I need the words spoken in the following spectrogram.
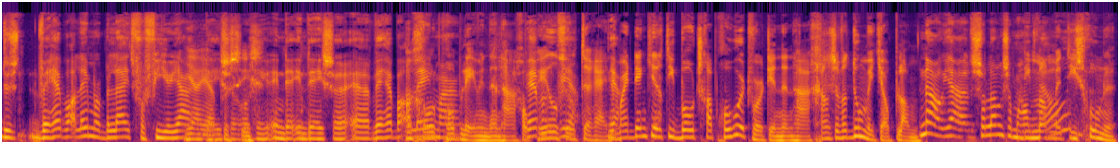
Dus we hebben alleen maar beleid voor vier jaar ja, ja, in, deze, in, de, in deze. Uh, we hebben een alleen groot maar, probleem in Den Haag op hebben, heel veel ja, terreinen. maar denk je dat die boodschap gehoord wordt in Den Haag? Gaan ze wat doen met jouw plan? Nou ja, zo langzamerhand Die man wel. met die schoenen.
